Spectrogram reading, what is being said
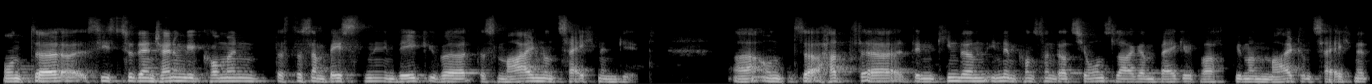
Und äh, sie ist zu der Entscheidung gekommen, dass das am besten im Weg über das Malen und Zeichnen geht. Äh, und äh, hat äh, den Kindern in den Konzentrationslagern beigebracht, wie man malt und zeichnet.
